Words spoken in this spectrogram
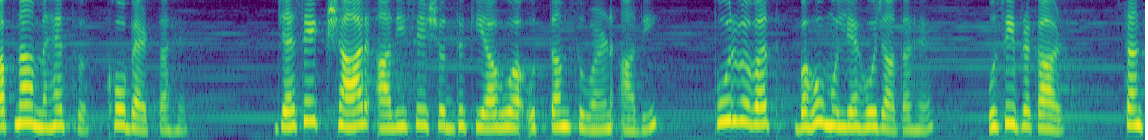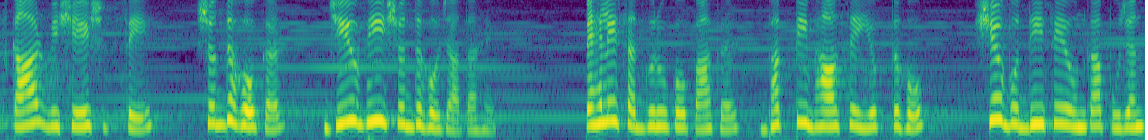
अपना महत्व खो बैठता है। जैसे क्षार आदि से शुद्ध किया हुआ उत्तम सुवर्ण आदि, पूर्ववत बहुमूल्य हो जाता है। उसी प्रकार संस्कार विशेष से शुद्ध होकर जीव भी शुद्ध हो जाता है। पहले सदगुरु को पाकर भक्ति भाव से युक्त हो, शिव बुद्धि से उनका पूजन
